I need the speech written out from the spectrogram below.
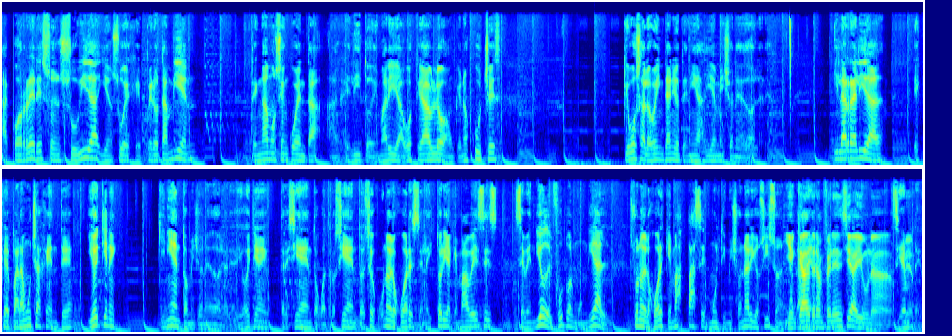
a correr eso en su vida y en su eje. Pero también tengamos en cuenta, Angelito de María, vos te hablo, aunque no escuches, que vos a los 20 años tenías 10 millones de dólares. Y la realidad es que para mucha gente, y hoy tiene 500 millones de dólares, hoy tiene 300, 400, es uno de los jugadores en la historia que más veces se vendió del fútbol mundial. Es uno de los jugadores que más pases multimillonarios hizo en Y en cada carrera. transferencia hay una. Siempre. Bien.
